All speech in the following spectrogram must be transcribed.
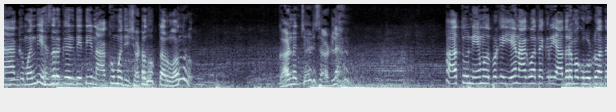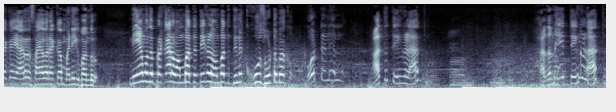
ನಾಲ್ಕು ಮಂದಿ ಹೆಸರು ಕರಿತೈತಿ, ನಾಲ್ಕು ಮಂದಿ ಶಟದ್ ಹೋಗ್ತಾರು ಅಂದ್ರು. ಗಂಡ ಚೇಡಿ ಸಡ್ಲ. ಆತು ನಿಯಮದ ಪ್ರಕಾರ ಏನು ಆಗ್ಬತ್ತಕ್ರಿ ಯಾವ್ದಾರ ಮಗು ಹುಟ್ಟುವತ್ತಕ ಯಾರ ಸಾಯವರಕ ಮನೆಗೆ ಬಂದರು. ನಿಯಮದ ಪ್ರಕಾರ ಒಂಬತ್ತು ತಿಂಗಳು, ಒಂಬತ್ತು ದಿನಕ್ಕೆ ಕೂಸು ಹುಟ್ಟಬೇಕು. ಹೋಟೆಲ್ ಎಲ್ಲ ಹತ್ತು ತಿಂಗಳಾತು. ಹದಿನೈದು ತಿಂಗಳಾತು.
